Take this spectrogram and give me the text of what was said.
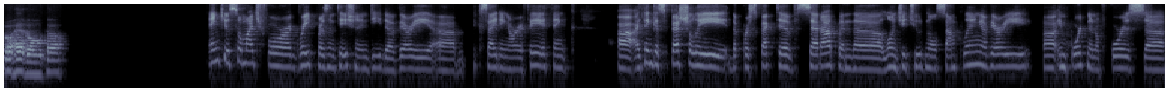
Go ahead, Olga. Thank you so much for a great presentation. Indeed, a very um, exciting RFA. I think, uh, I think especially the perspective setup and the longitudinal sampling are very uh, important. And of course, uh,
